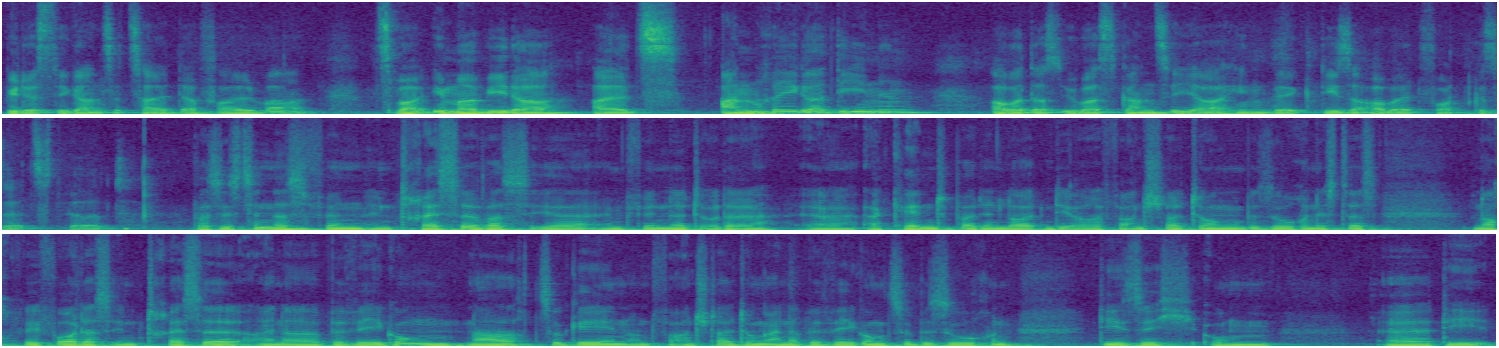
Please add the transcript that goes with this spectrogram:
wie das die ganze Zeit der Fall war. Zwar immer wieder als Anreger dienen, aber dass über das ganze Jahr hinweg diese Arbeit fortgesetzt wird. Was ist denn das für ein Interesse, was ihr empfindet oder äh, erkennt bei den Leuten, die eure Veranstaltungen besuchen? Ist das nach wie vor das Interesse einer Bewegung nachzugehen und Veranstaltungen einer Bewegung zu besuchen, die sich um äh, die,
